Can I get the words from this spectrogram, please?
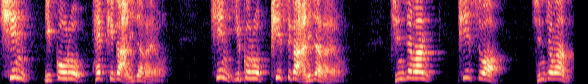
힘 이꼬로 해피가 아니잖아요. 힘 이꼬로 피스가 아니잖아요. 진정한 피스와 진정한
